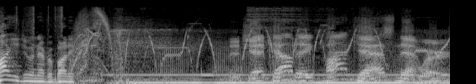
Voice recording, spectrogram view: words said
How you doing, everybody? The Chet Coppock Podcast Network.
